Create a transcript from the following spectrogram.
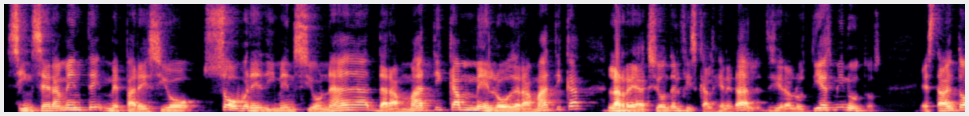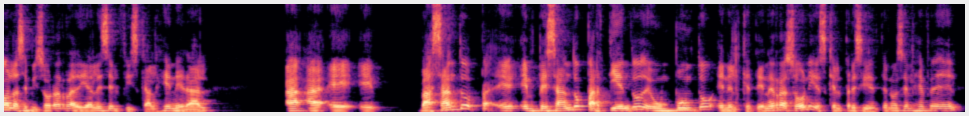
sinceramente, me pareció sobredimensionada, dramática, melodramática la reacción del fiscal general. Es decir, a los 10 minutos estaba en todas las emisoras radiales el fiscal general eh, eh, basando, eh, empezando partiendo de un punto en el que tiene razón y es que el presidente no es el jefe de él,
